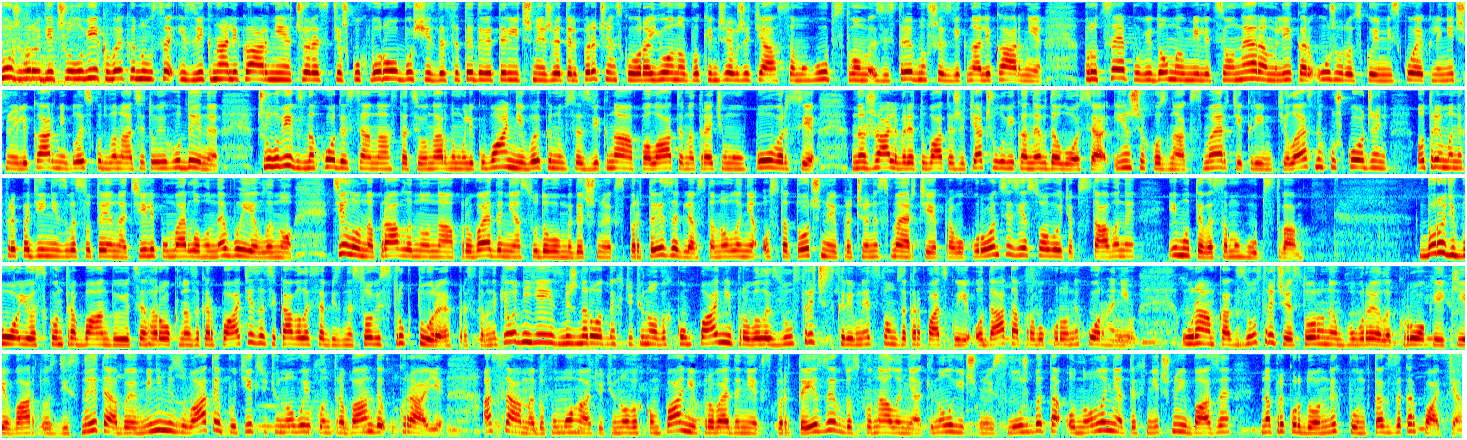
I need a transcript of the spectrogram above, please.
В Ужгороді чоловік викинувся із вікна лікарні. Через тяжку хворобу 69-річний житель Перечинського району покінчив життя самогубством, зістрибнувши з вікна лікарні. Про це повідомив міліціонерам лікар Ужгородської міської клінічної лікарні близько 12-ї години. Чоловік знаходився на стаціонарному лікуванні, викинувся з вікна палати на третьому поверсі. На жаль, врятувати життя чоловіка не вдалося. Інших ознак смерті, крім тілесних ушкоджень, отриманих при падінні з висоти на тілі померлого не виявлено. Тіло направлено на проведення судово-медичної експертизи для встановлення остаточної причини смерті. Правоохоронці з'ясовують обставини і мотиви самогубства. Боротьбою з контрабандою цигарок на Закарпатті зацікавилися бізнесові структури. Представники однієї з міжнародних тютюнових компаній провели зустріч з керівництвом Закарпатської ОДА та правоохоронних органів. У рамках зустрічі сторони обговорили кроки, які варто здійснити, аби мінімізувати потік тютюнової контрабанди у краї. А саме допомога тютюнових компаній в проведенні експертизи, вдосконалення кінологічної служби та оновлення технічної бази на прикордонних пунктах Закарпаття.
